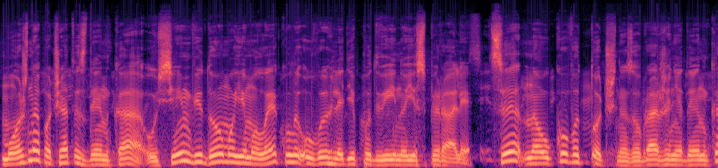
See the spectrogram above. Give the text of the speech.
Можна почати з ДНК. Усім відомої молекули у вигляді подвійної спіралі. Це науково точне зображення ДНК,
